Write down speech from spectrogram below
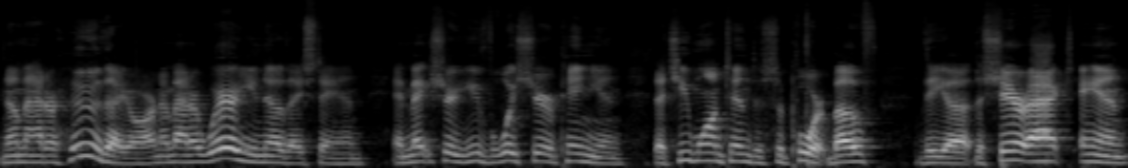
no matter who they are, no matter where you know they stand, and make sure you voice your opinion that you want them to support both the uh, the Share Act and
